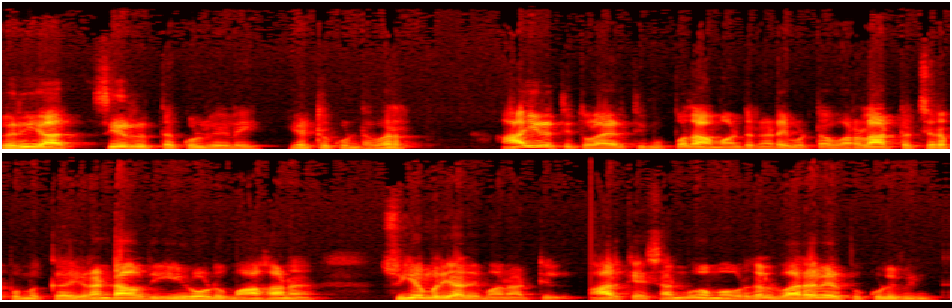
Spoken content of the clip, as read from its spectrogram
பெரியார் சீர்திருத்த கொள்கைகளை ஏற்றுக்கொண்டவர். ஆயிரத்தி தொள்ளாயிரத்தி முப்பதாம் ஆண்டு நடைபெற்ற வரலாற்று சிறப்புமிக்க இரண்டாவது ஈரோடு மாகாண சுயமரியாதை மாநாட்டில் ஆர். கே. சண்முகம் அவர்கள் வரவேற்பு குழுவின்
